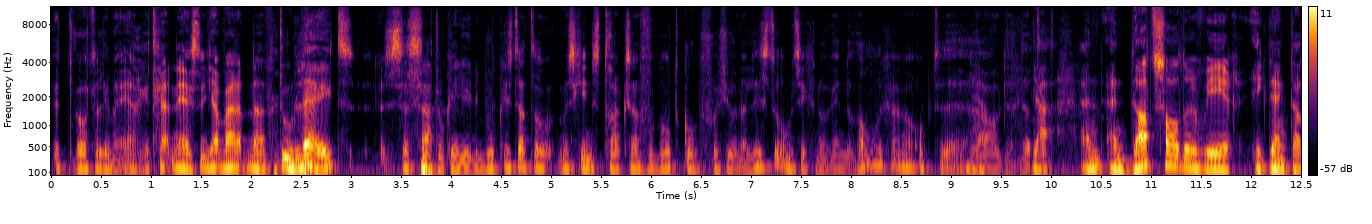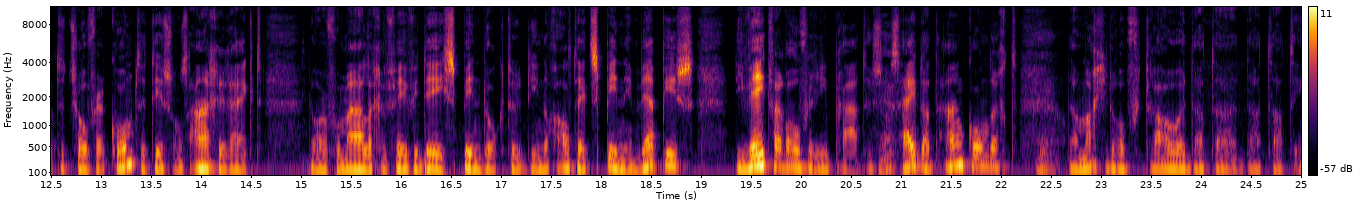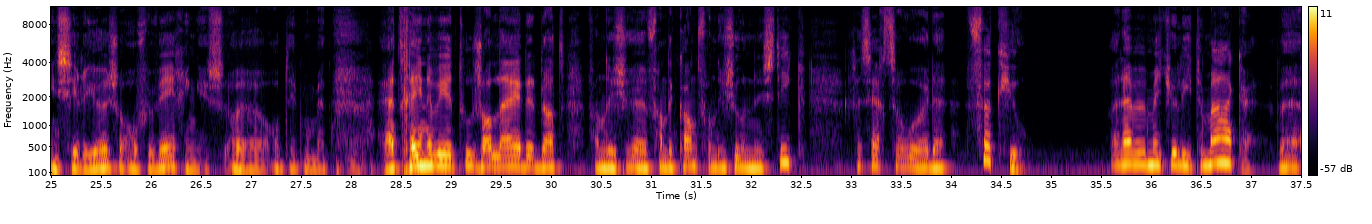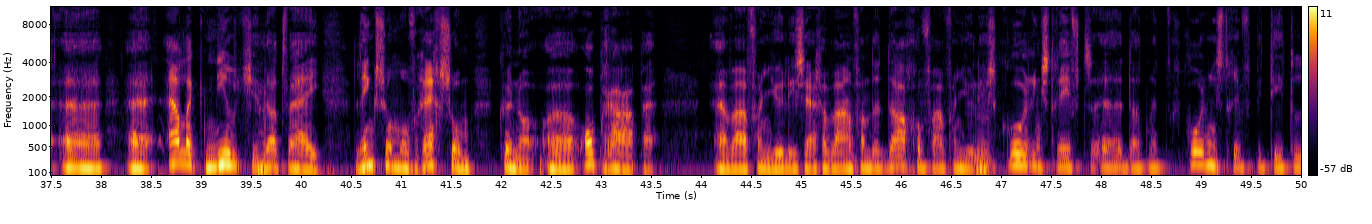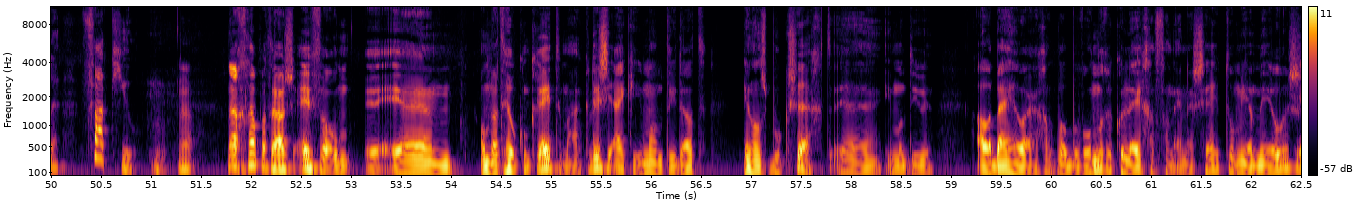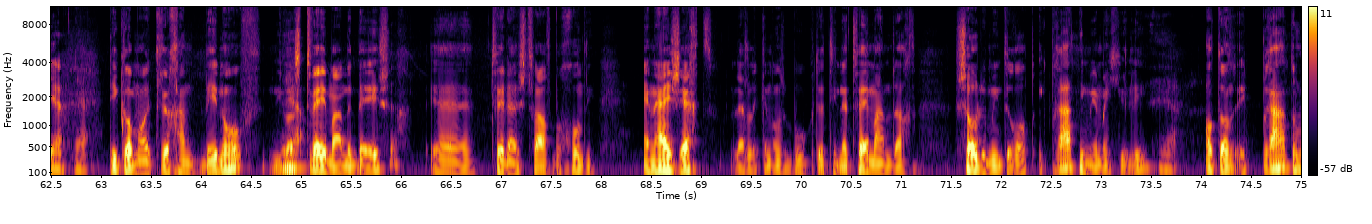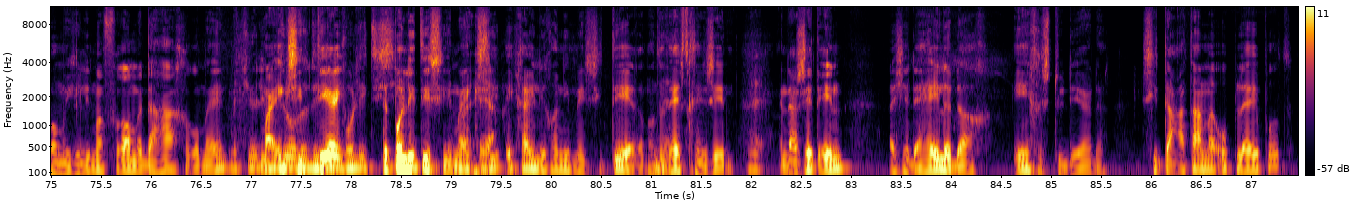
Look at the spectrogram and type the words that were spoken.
Het, wordt alleen maar erger. Het gaat nergens. Ja, waar het naartoe leidt, dat staat ook in jullie boek, is dat er misschien straks een verbod komt voor journalisten om zich nog in de wandelgangen op te houden. Dat ja, het- en, en dat zal er weer, ik denk dat het zover komt. Het is ons aangereikt door een voormalige VVD-spindokter die nog altijd spin in web is. Die weet waarover hij praat. Dus Ja. als hij dat aankondigt, Ja. dan mag je erop vertrouwen dat eh, dat, dat in serieuze overweging is eh, op dit moment. Hetgene weer toe zal leiden dat van de, eh, van de kant van de journalistiek gezegd zal worden, fuck you. Wat hebben we met jullie te maken? We, eh, eh, elk nieuwtje dat wij linksom of rechtsom kunnen eh, oprapen. En waarvan jullie zeggen waan van de dag of waarvan jullie scoringsdrift, dat met scoringsdrift betitelen. Fuck you. Ja. Nou, grappig trouwens, even om, eh, ehm, om dat heel concreet te maken. Er is eigenlijk iemand die dat in ons boek zegt. Iemand die we allebei heel erg ook wel bewonderen. Collega van NRC, Tommy Meeuwis. ja. Die kwam ooit terug aan het Binnenhof. Die was Ja. twee maanden bezig. Eh 2012 begon hij. En hij zegt, letterlijk in ons boek, dat hij na twee maanden dacht... Sodemiet erop, ik praat niet meer met jullie. ja. Althans, ik praat nog wel met jullie, maar vooral met de Haag eromheen. Met jullie maar ik citeer de politici. de politici, maar ik, ja. zie- ik ga jullie gewoon niet meer citeren, want het heeft geen zin. Nee. En daar zit in, als je de hele dag ingestudeerde citaten aan mij oplepelt,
